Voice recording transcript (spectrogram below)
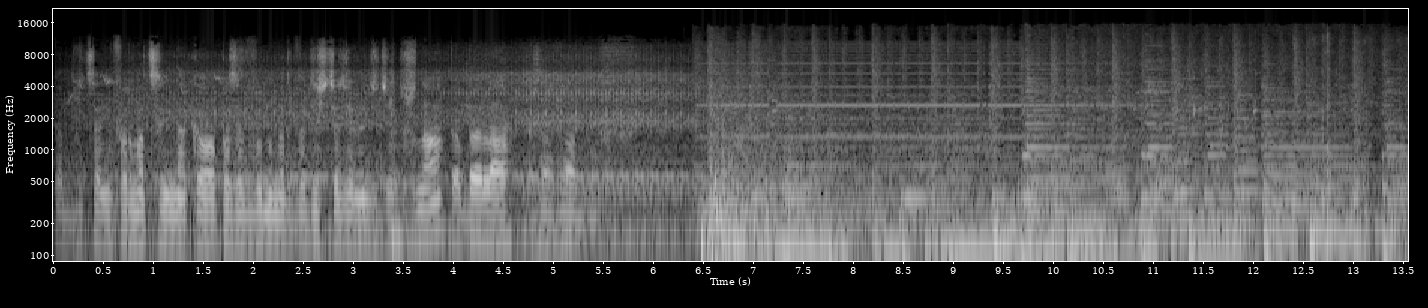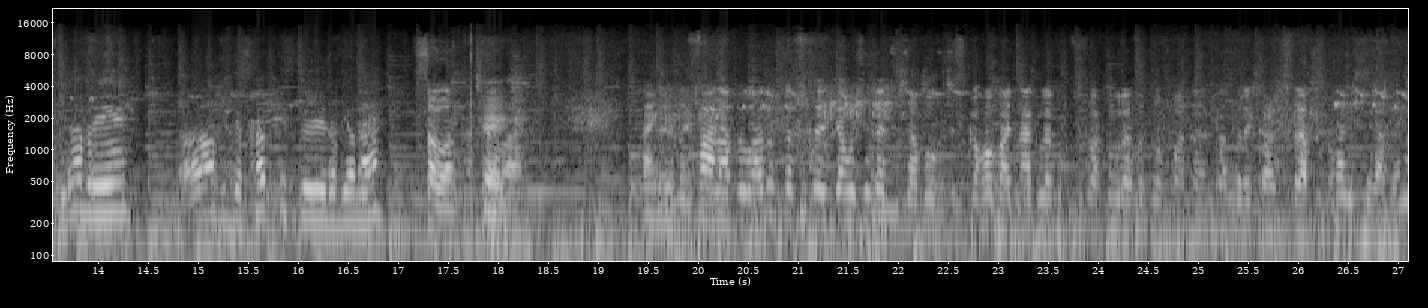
Tablica informacyjna koła PZW numer 29 Dzierżno. Tabela zawodów. Dzień dobry. O, widzę schodki były robione. Cała. Cześć. Fajnie. No fala była, różne tutaj działy się rzeczy, trzeba było wszystko chować, nagle przyszła chmura, zaczął padać, na to ryka straszno. Daliście radę, no.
